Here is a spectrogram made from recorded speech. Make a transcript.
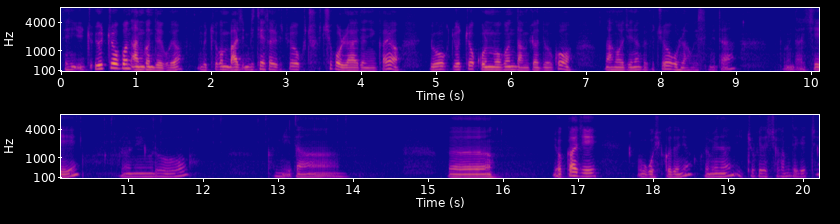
대신 이쪽- 이쪽은 안 건들고요. 이쪽은 밑에서 이렇게 쭉 치- 치고 올라야 되니까요. 요, 요쪽 골목은 남겨두고 나머지는 그렇게 쭉 올라오겠습니다. 그러면 다시 러닝으로 갑니다. 어, 여기까지 오고 싶거든요. 그러면은 이쪽에서 시작하면 되겠죠?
